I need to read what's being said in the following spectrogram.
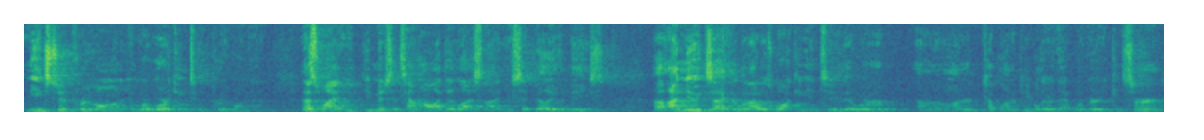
needs to improve on, and we're working to improve on that. And that's why you, you, mentioned the town hall I did last night. You said belly of the beast. Uh, I knew exactly what I was walking into. There were, I don't know, a hundred, couple hundred people there that were very concerned.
